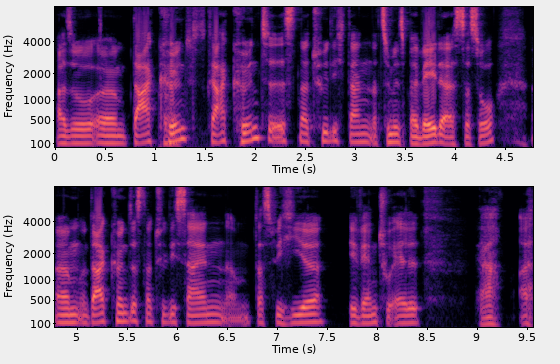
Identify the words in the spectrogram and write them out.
Also ähm, da, könnt, da könnte es natürlich dann, zumindest bei Vader ist das so, ähm, und da könnte es natürlich sein, ähm, dass wir hier eventuell ja, äh,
